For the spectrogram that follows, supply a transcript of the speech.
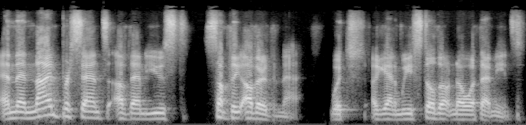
And then 9% of them used something other than that, which again, we still don't know what that means.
